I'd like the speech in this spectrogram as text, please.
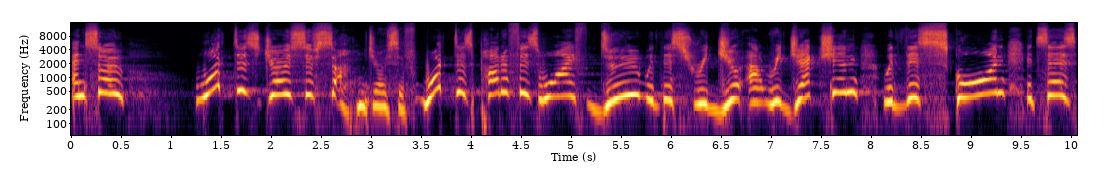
And so what does Joseph, son, Joseph, what does Potiphar's wife do with this uh, rejection, with this scorn? It says,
